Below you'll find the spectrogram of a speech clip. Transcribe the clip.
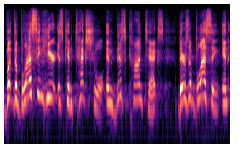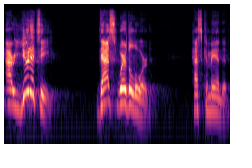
But the blessing here is contextual. In this context, there's a blessing in our unity. That's where the Lord has commanded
